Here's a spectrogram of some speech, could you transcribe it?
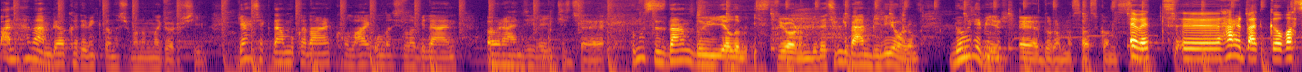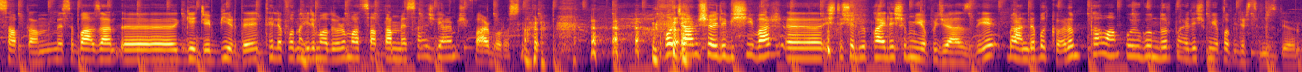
ben hemen bir akademik danışmanımla görüşeyim. Gerçekten bu kadar kolay ulaşılabilen, öğrenciyle iç içe. Bunu sizden duyalım istiyorum bir de. Çünkü ben biliyorum böyle bir e, durumu söz konusu. Evet, e, her dakika WhatsApp'tan, mesela bazen e, gece 1'de telefona elime alıyorum, WhatsApp'tan mesaj gelmiş Barbaros'tan. Hocam şöyle bir şey var, e, işte şöyle bir paylaşım yapacağız diye. Ben de bakıyorum, tamam uygundur, paylaşım yapabilirsiniz diyorum.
